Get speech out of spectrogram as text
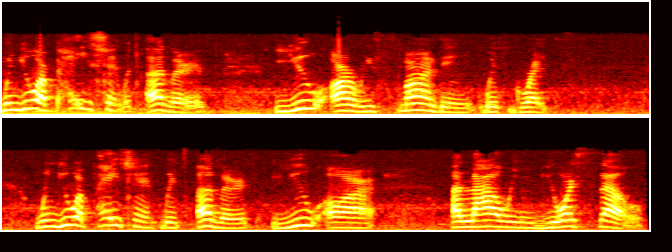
When you are patient with others, you are responding with grace. When you are patient with others, you are allowing yourself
